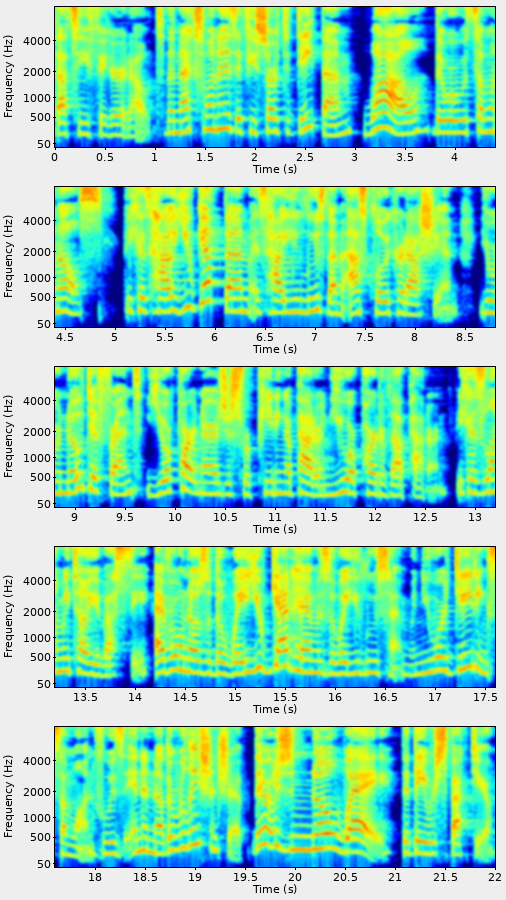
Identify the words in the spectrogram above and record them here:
That's how you figure it out. The next one is if you start to date them while they were with someone else because how you get them is how you lose them. Ask Khloe Kardashian. You are no different. Your partner is just repeating a pattern. You are part of that pattern. Because let me tell you, bestie, everyone knows that the way you get him is the way you lose him. When you are dating someone who is in another relationship, there is no way that they respect you.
